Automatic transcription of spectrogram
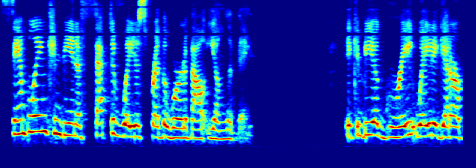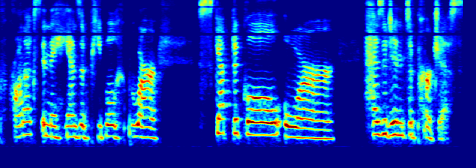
Sampling can be an effective way to spread the word about Young Living. It can be a great way to get our products in the hands of people who are skeptical or hesitant to purchase.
